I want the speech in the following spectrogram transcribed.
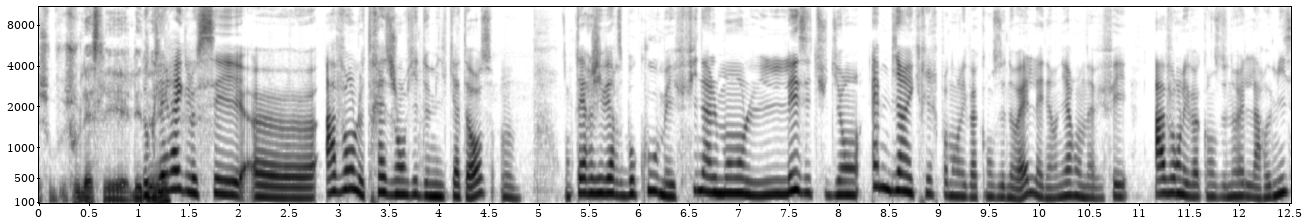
je, vous laisse les, les Donc, les règles, c'est avant le 13 janvier 2014. On, on tergiverse beaucoup, mais finalement, les étudiants aiment bien écrire pendant les vacances de Noël. L'année dernière, on avait fait avant les vacances de Noël la remise.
